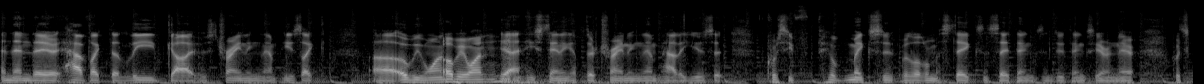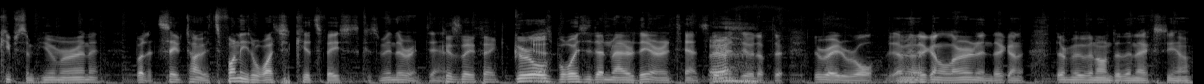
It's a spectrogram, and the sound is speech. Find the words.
and then they have like the lead guy who's training them. He's like uh, Obi Wan. Obi Wan. Yeah, and he's standing up there training them how to use it. Of course, he he'll make super little mistakes and say things and do things here and there, which keeps some humor in it. But at the same time, it's funny to watch the kids' faces because I mean they're intense. because they think Girls, yeah. boys, it doesn't matter. They are intense. They're into it up there. They're ready to roll. I mean, they're gonna learn and they're gonna they're moving on to the next, you know,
